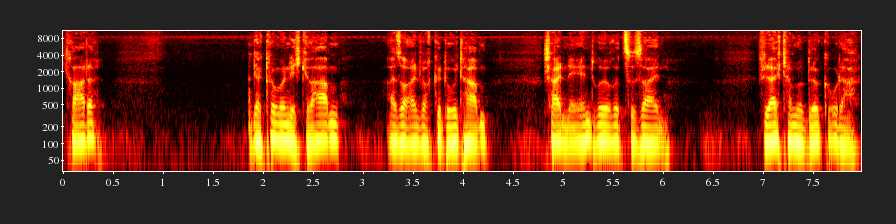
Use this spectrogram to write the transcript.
gerade. Da können wir nicht graben. Also einfach Geduld haben. Scheint eine Endröhre zu sein. Vielleicht haben wir Glück oder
